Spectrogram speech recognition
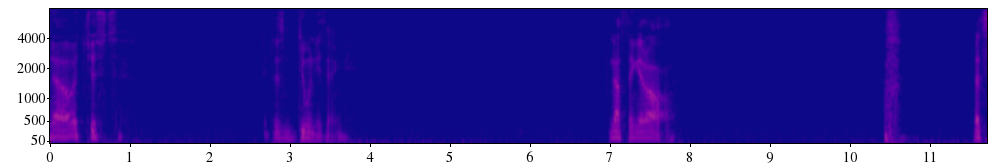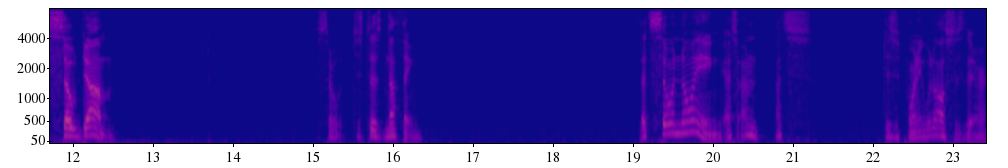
No, it just it doesn't do anything. Nothing at all. That's so dumb. So it just does nothing. That's so annoying. That's un that's disappointing. What else is there?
